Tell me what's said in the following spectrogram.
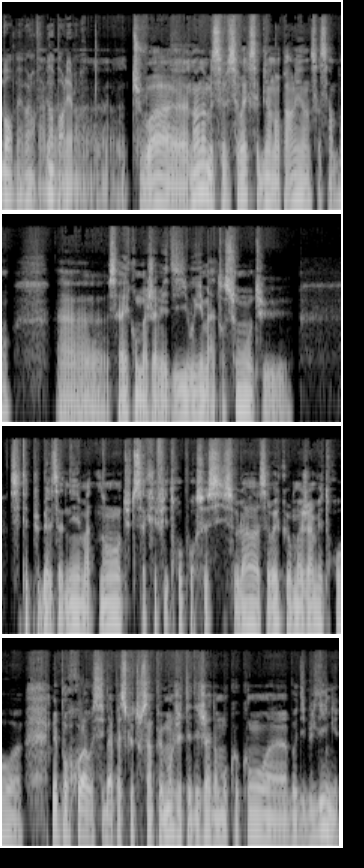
Bon, ben voilà, on bien en parler alors. Euh, tu vois, euh, non, non, mais c'est vrai que c'est bien d'en parler, hein, sincèrement. Euh, c'est vrai qu'on m'a jamais dit, oui, mais attention, tu, c'est tes plus belles années maintenant, tu te sacrifies trop pour ceci, cela. C'est vrai qu'on m'a jamais trop. Mais pourquoi aussi? Bah parce que tout simplement, j'étais déjà dans mon cocon euh, bodybuilding.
